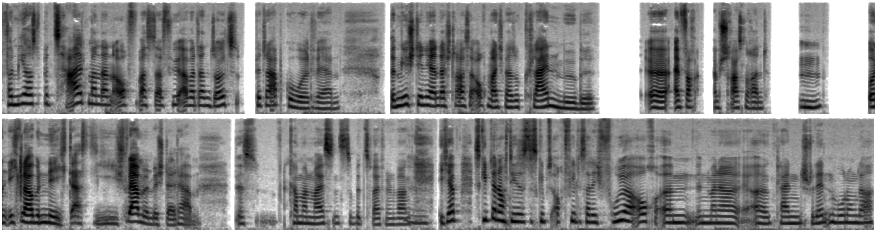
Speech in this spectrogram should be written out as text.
Von mir aus bezahlt man dann auch was dafür, aber dann soll es bitte abgeholt werden. Bei mir stehen ja an der Straße auch manchmal so Kleinmöbel. Äh, einfach am Straßenrand. Mhm. Und ich glaube nicht, dass die Schwärmel bestellt haben. Das kann man meistens zu bezweifeln wagen. Mhm. Ich habe, es gibt ja noch dieses, das gibt es auch viel, das hatte ich früher auch ähm, in meiner äh, kleinen Studentenwohnung da,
